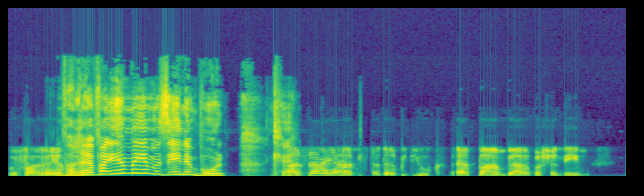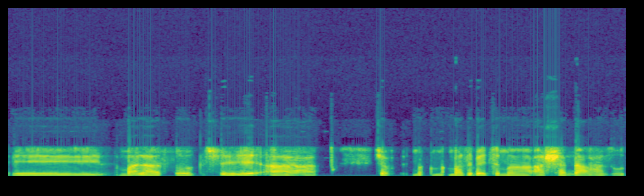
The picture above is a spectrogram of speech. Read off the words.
ורבע... ורבע ימים, אז הנה בול. כן. אז זה היה מסתדר בדיוק. היה פעם בארבע שנים, אה, מה לעשות, שה... עכשיו, מה זה בעצם השנה הזאת?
